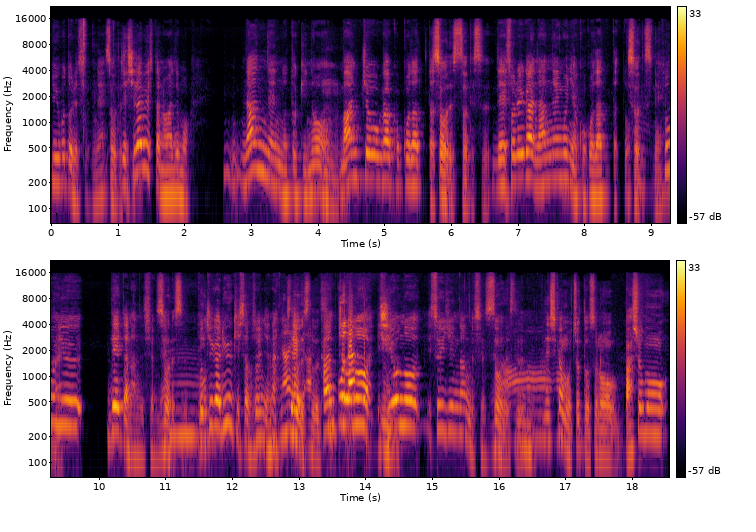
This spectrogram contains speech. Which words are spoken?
いうことですよね。で調べてたのはでも何年の時の満潮がここだったと、うん、そうですそうです。でそれが何年後にはここだったと。そうですね。そういうデータなんですよね。そうです。土地が隆起したらそういうんじゃなくて、干潮の潮の水準なんですよね。そうです。でしかもちょっとその場所も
